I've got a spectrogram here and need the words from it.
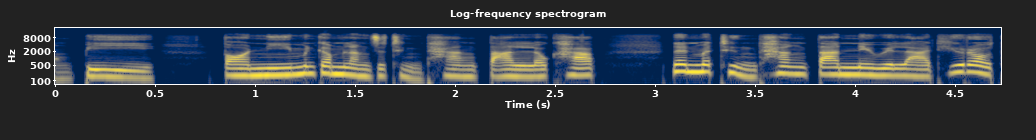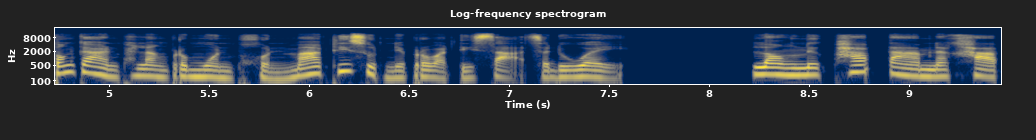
2 ปี ตอนนี้มันกำลังจะถึงทางตันแล้วครับ นั่นมาถึงทางตันในเวลาที่เราต้องการพลังประมวลผลมากที่สุดในประวัติศาสตร์ซะด้วย ลองนึกภาพตามนะครับ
